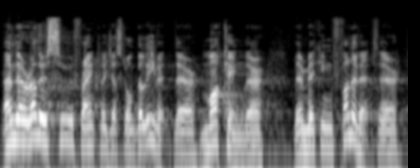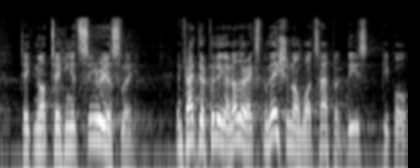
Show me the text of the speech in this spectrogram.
and there are others who, frankly, just don't believe it. They're mocking. They're, they're making fun of it. They're take, not taking it seriously. In fact, they're putting another explanation on what's happened. These people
